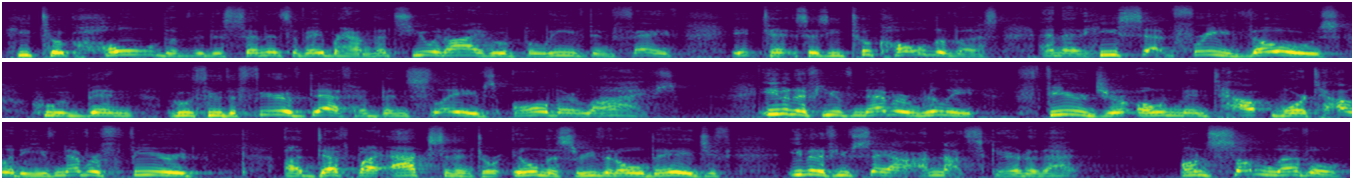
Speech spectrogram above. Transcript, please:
he took hold of the descendants of Abraham. That's you and I who have believed in faith. It t- says he took hold of us and that he set free those who have been, who through the fear of death have been slaves all their lives. Even if you've never really feared your own mental- mortality, you've never feared uh, death by accident or illness or even old age, if, even if you say, I'm not scared of that, on some level,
